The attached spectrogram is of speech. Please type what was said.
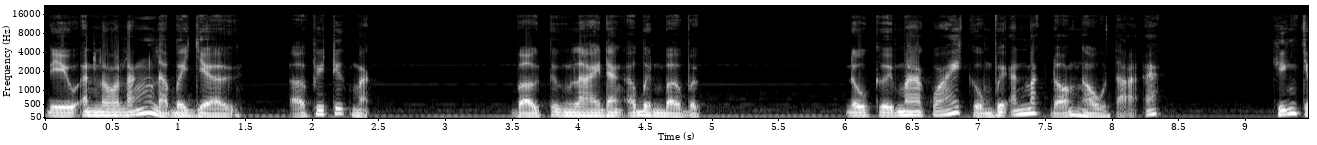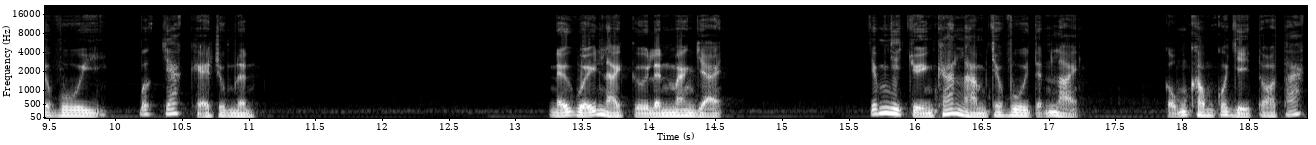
Điều anh lo lắng là bây giờ, Ở phía trước mặt, Vợ tương lai đang ở bên bờ vực. Nụ cười ma quái cùng với ánh mắt đỏ ngầu tà ác, Khiến cho vui bất giác khẽ rung lên. Nữ quỷ lại cười lên mang dại Giống như chuyện khá làm cho vui tỉnh lại. Cũng không có gì to tác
